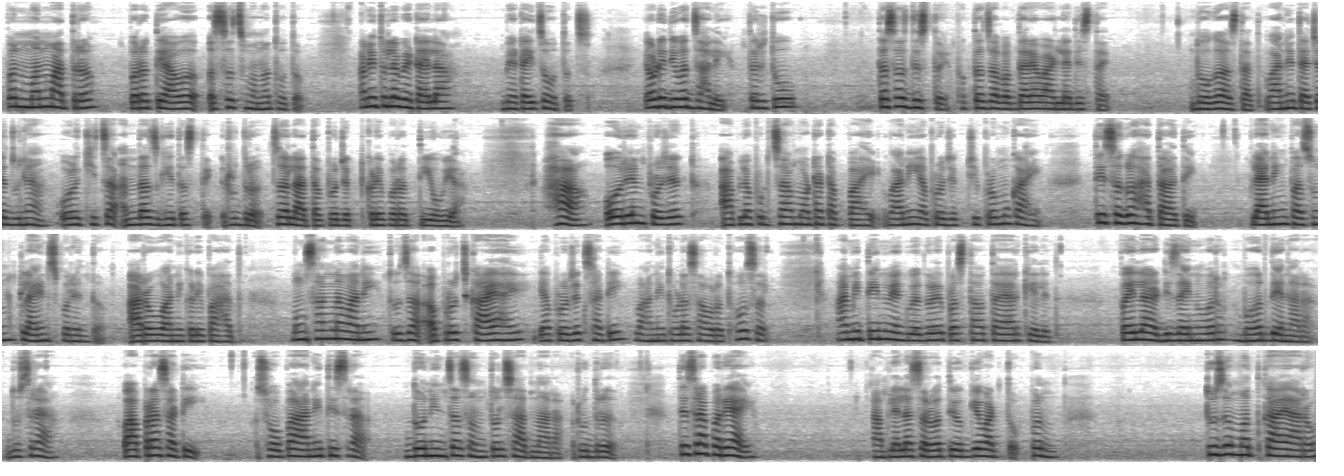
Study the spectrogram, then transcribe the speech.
पण मन मात्र परत यावं असंच म्हणत होतं. आणि तुला भेटायला भेटायचं होतंच. एवढे दिवस झाले तरी तू तसाच दिसतोय. फक्त जबाबदाऱ्या वाढल्या दिसत आहेत दोघं असतात. वाणी त्याच्या जुन्या ओळखीचा अंदाज घेत असते. रुद्र चल आता प्रोजेक्टकडे परत येऊया. हा ओरियन प्रोजेक्ट आपला पुढचा मोठा टप्पा आहे. वाणी या प्रोजेक्टची प्रमुख आहे. ते सगळं हाताळते. प्लॅनिंगपासून क्लायंट्सपर्यंत आरव वाणीकडे पाहत मग सांग ना वाणी तुझा अप्रोच काय आहे? या प्रोजेक्टसाठी वाणी थोडा सावरत हो सर. आम्ही तीन वेगवेगळे प्रस्ताव तयार केलेत. पहिला डिझाईनवर भर देणारा दुसरा वापरासाठी सोपा आणि तिसरा दोन्हींचा समतोल साधणारा रुद्र. तिसरा पर्याय आपल्याला सर्वात योग्य वाटतो. पण तुझं मत काय आरव?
